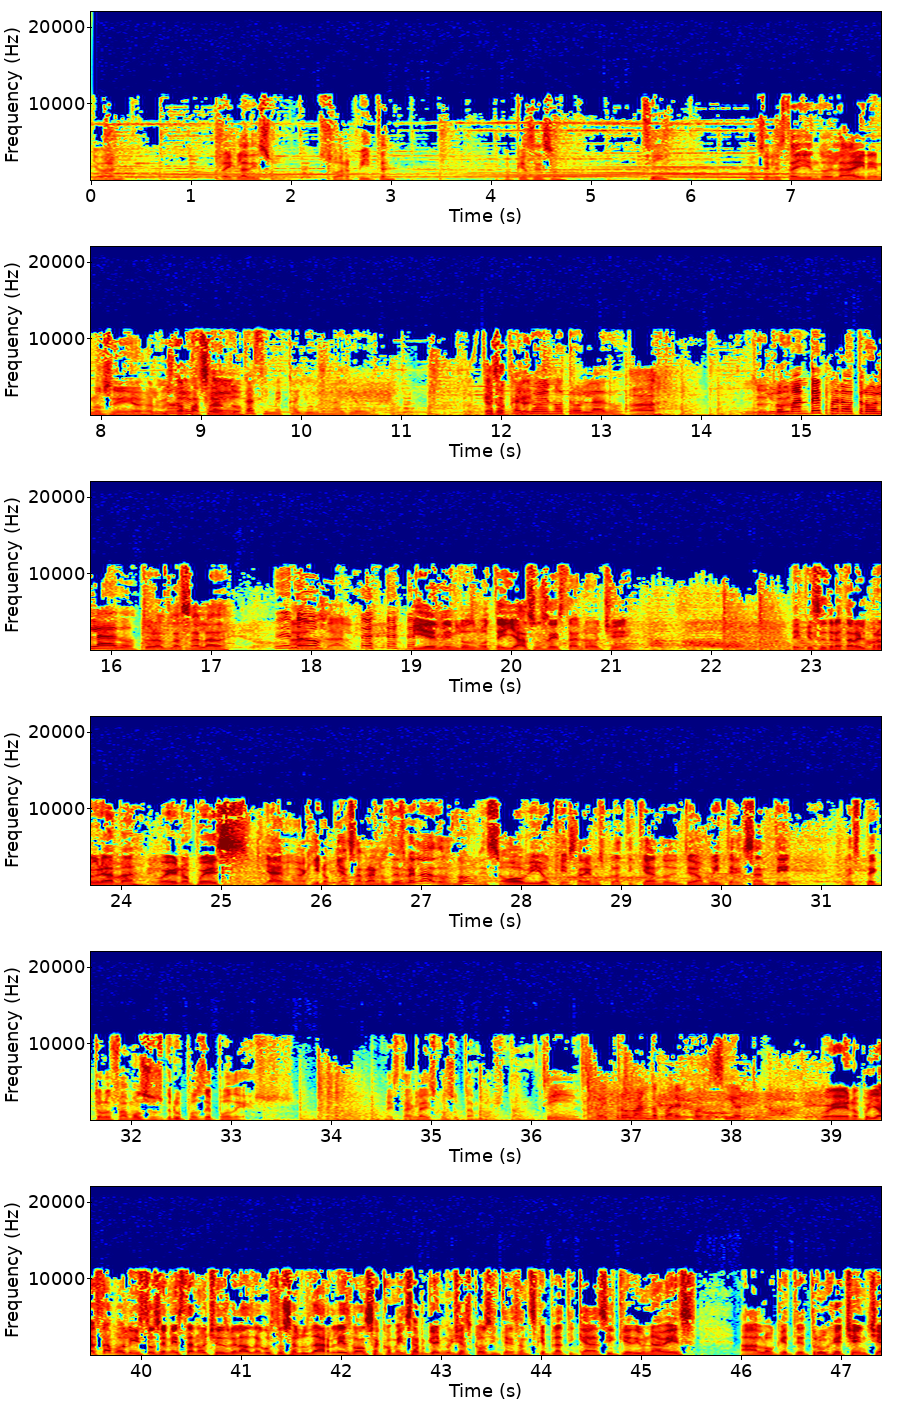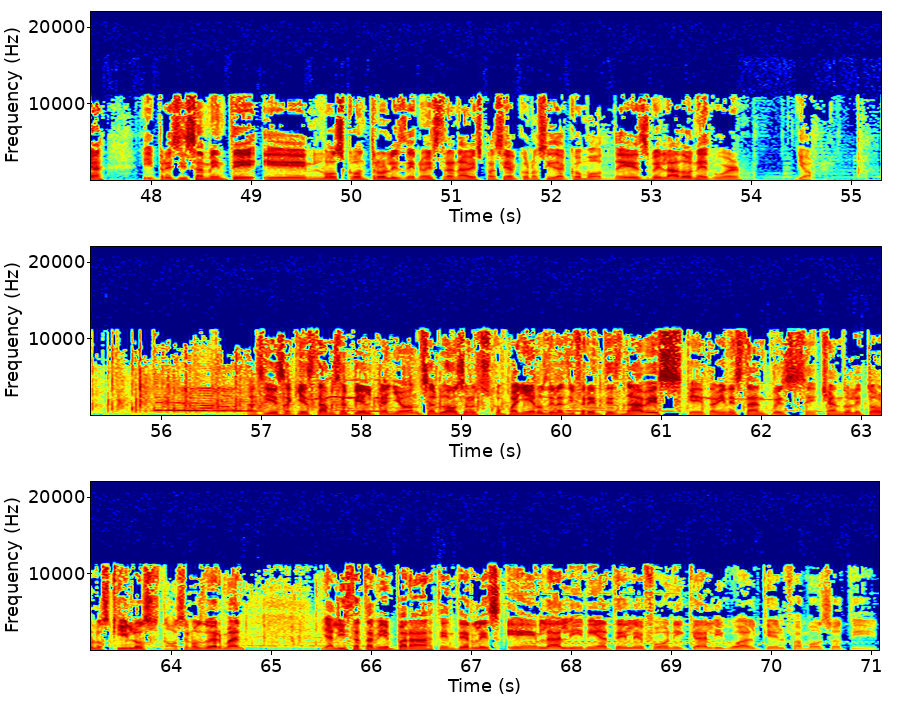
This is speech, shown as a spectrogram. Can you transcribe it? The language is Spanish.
¿Y ahora? Trae su, su arpita. ¿O qué es eso? Sí. ¿O se le está yendo el aire? No sé, algo está pasando. casi me cayó un rayo. Pero cayó en otro lado. Ah. Mm, lo mandé para otro lado. Tú eras la salada. Eh, no. Vienen los botellazos esta noche. ¿De qué se tratará el programa? Bueno, pues ya me imagino que ya sabrán los desvelados, ¿no? Es obvio que estaremos platicando de un tema muy interesante respecto a los famosos grupos de poder. Ahí está Gladys con su tambor. sí, estoy probando para el concierto. Bueno, pues ya estamos listos en esta noche. Desvelados, da gusto saludarles. Vamos a comenzar porque hay muchas cosas interesantes que platicar. Así que de una vez a lo que te truje, Chencha y precisamente en los controles de nuestra nave espacial conocida como Desvelado Network, yo. Así es, aquí estamos al pie del cañón. Saludamos a nuestros compañeros de las diferentes naves que también están pues echándole todos los kilos. No se nos duerman. Ya lista también para atenderles en la línea telefónica, al igual que el famoso tip.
